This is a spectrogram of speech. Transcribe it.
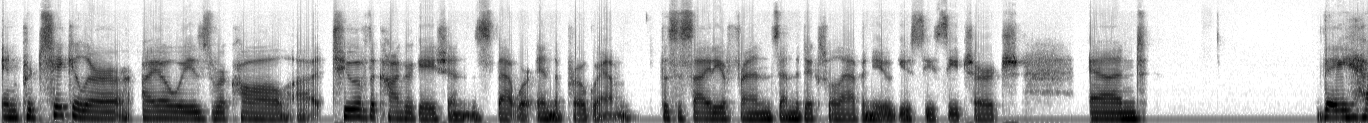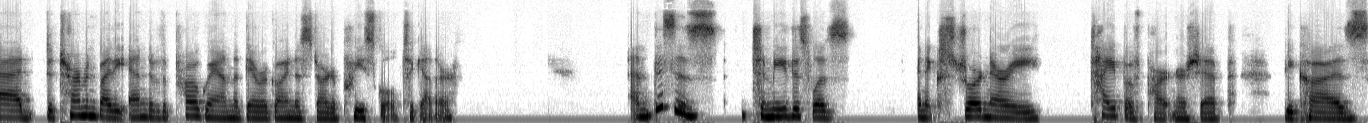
in particular, I always recall uh, two of the congregations that were in the program the Society of Friends and the Dixwell Avenue UCC Church. And they had determined by the end of the program that they were going to start a preschool together. And this is, to me, this was an extraordinary type of partnership because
